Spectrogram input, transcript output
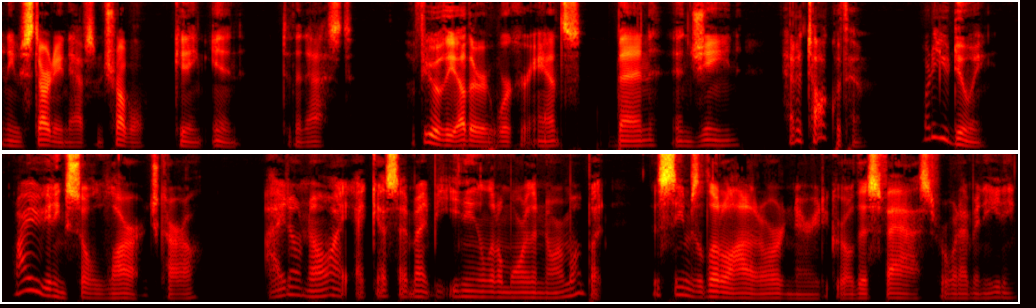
and he was starting to have some trouble getting in to the nest. A few of the other worker ants, Ben and Jean, had a talk with him. What are you doing? Why are you getting so large, Carl? I don't know. I, I guess I might be eating a little more than normal, but this seems a little out of the ordinary to grow this fast for what I've been eating.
